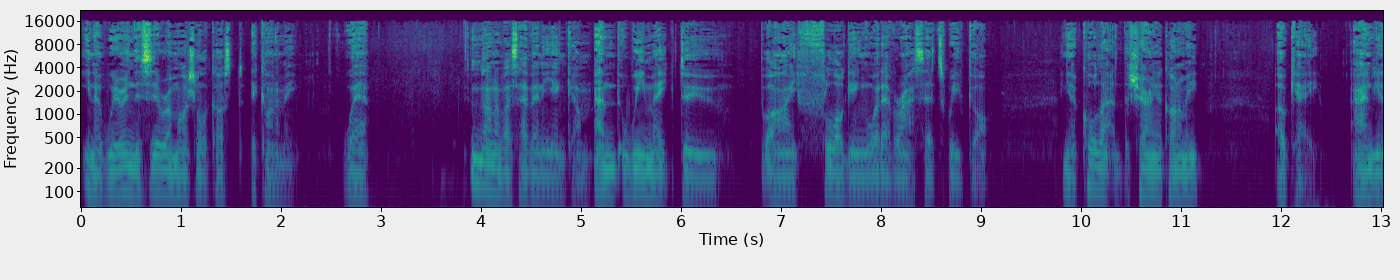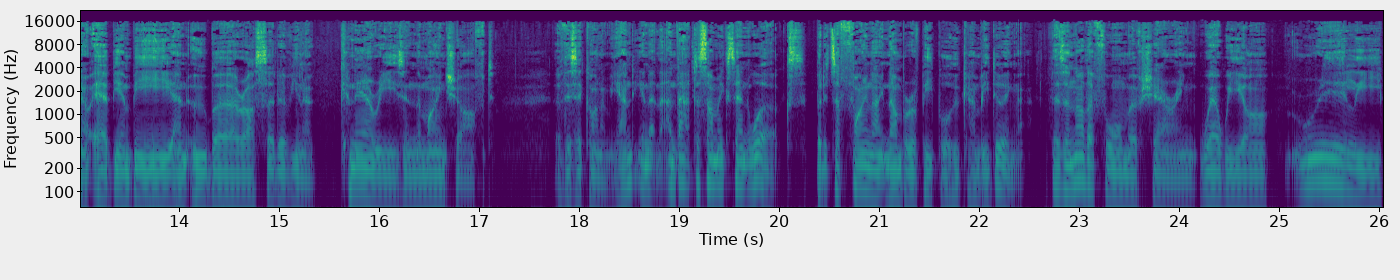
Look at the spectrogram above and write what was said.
you know, we're in this zero marginal cost economy where none of us have any income and we make do by flogging whatever assets we've got. You know, call that the sharing economy. Okay. And, you know, Airbnb and Uber are sort of, you know, canaries in the mine shaft of this economy. And, you know, and that to some extent works, but it's a finite number of people who can be doing that. There's another form of sharing where we are really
